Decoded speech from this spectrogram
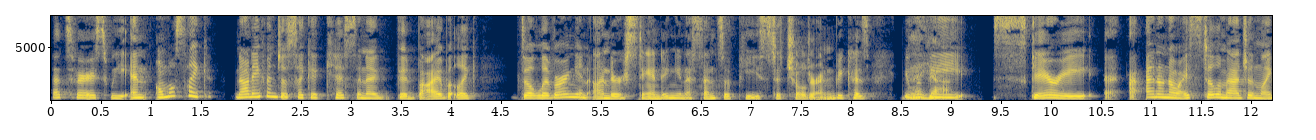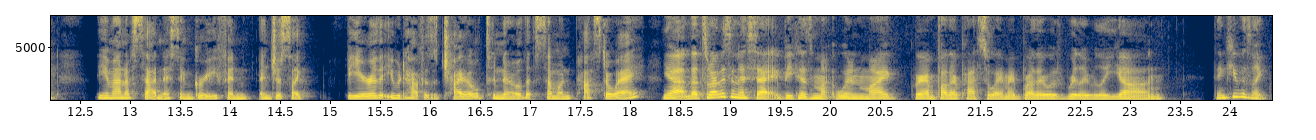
That's very sweet. And almost like not even just like a kiss and a goodbye, but like delivering an understanding and a sense of peace to children because it would Yeah. be scary. I, I don't know. I still imagine like the amount of sadness and grief and, and just like fear that you would have as a child to know that someone passed away. Yeah, that's what I was going to say because my, when my grandfather passed away, my brother was really, really young. I think he was like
